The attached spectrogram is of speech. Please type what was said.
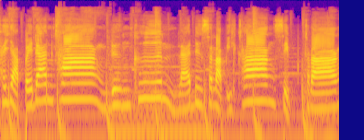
ขยับไปด้านข้าง ดึงขึ้นและดึงสลับอีกข้าง 10 ครั้ง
